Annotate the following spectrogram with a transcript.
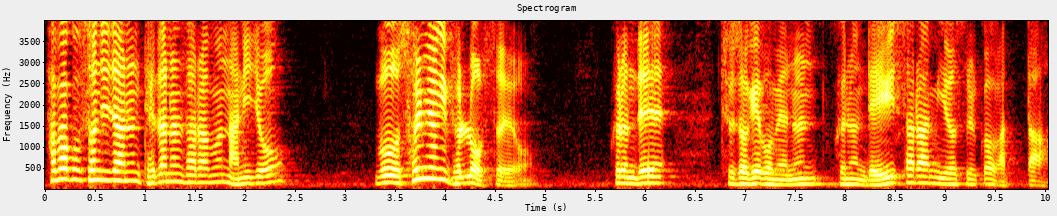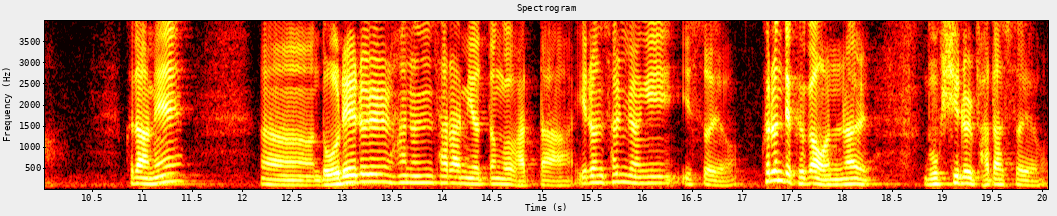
하박국 선지자는 대단한 사람은 아니죠. 뭐 설명이 별로 없어요. 그런데 주석에 보면은 그는 레위 사람이었을 것 같다. 그 다음에 어, 노래를 하는 사람이었던 것 같다. 이런 설명이 있어요. 그런데 그가 어느 날 묵시를 받았어요.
